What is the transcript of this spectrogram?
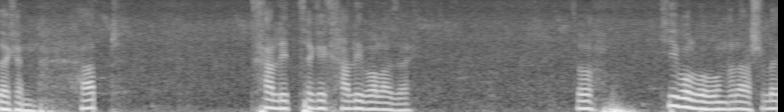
দেখেন, হাট খালির থেকে খালি বলা যায়। তো কি বলব বন্ধুরা, আসলে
